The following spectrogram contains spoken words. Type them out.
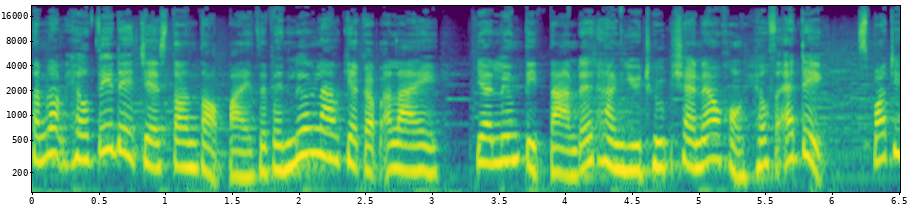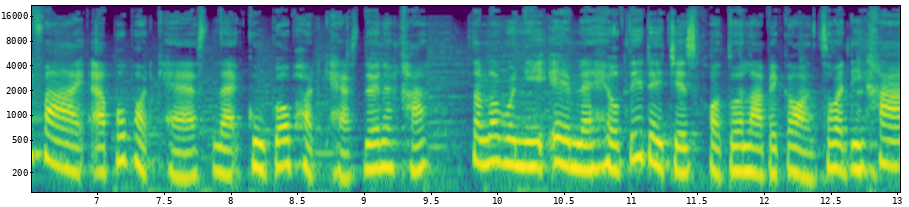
สำหรับ Healthy Digest ตอนต่อไปจะเป็นเรื่องราวเกี่ยวกับอะไร อย่าลืมติดตามได้ทาง YouTube Channel ของ Health Addict Spotify Apple Podcast และ Google Podcast ด้วยนะคะ สำหรับวันนี้เอมและ Healthy Digest ขอตัวลาไปก่อน สวัสดีค่ะ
